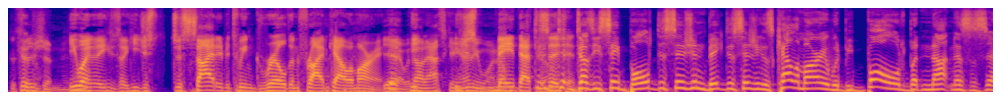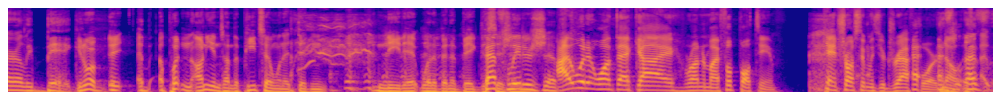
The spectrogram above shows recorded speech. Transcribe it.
decision. He know? went. He's like, he just decided between grilled and fried calamari. Yeah, without He- asking he just anyone. Made that D- decision. does he say bold decision, big decision? Because calamari would be bold, but not necessarily big. You know, what, it, uh, putting onions on the pizza when it didn't need it would have been a big decision. That's leadership. I wouldn't want that guy running my football team. Can't trust him with your draft board. No, That's- uh,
